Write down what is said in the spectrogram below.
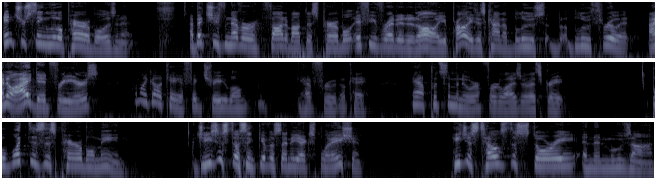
Interesting little parable, isn't it? I bet you've never thought about this parable. If you've read it at all, you probably just kind of blew, blew through it. I know I did for years. I'm like, okay, a fig tree won't have fruit. Okay. Yeah, put some manure, fertilizer. That's great. But what does this parable mean? Jesus doesn't give us any explanation. He just tells the story and then moves on.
